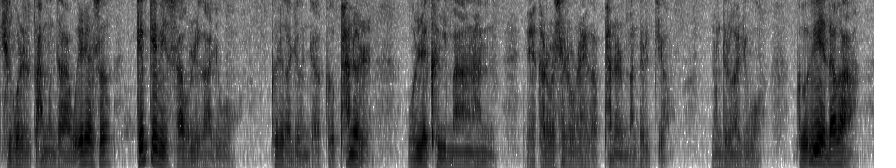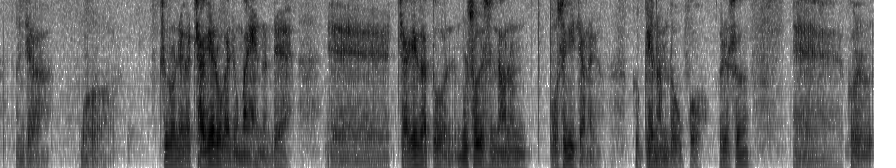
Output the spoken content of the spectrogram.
칠고래를 또 한 번 더 하고 이래서 겹겹이 쌓아 올려 가지고 그래가지고 이제 그 판을 원래 크기만 한 예, 가로 세로로 해가 판을 만들었죠. 만들어 가지고 그 위에다가 이제 뭐 주로 내가 자개로 가지고 많이 했는데 에, 자개가 또 물속에서 나오는 보석이잖아요. 그 변함도 없고 그래서 에, 그걸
